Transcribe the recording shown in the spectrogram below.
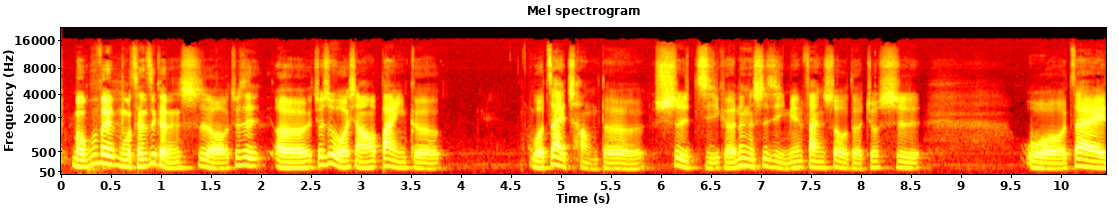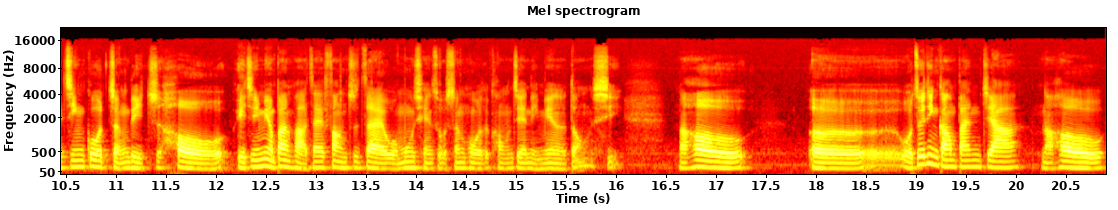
某部分某层次可能是哦，就是呃，就是我想要办一个我在场的市集，可能那个市集里面贩售的就是。我在经过整理之后，已经没有办法再放置在我目前所生活的空间里面的东西。然后，呃，我最近刚搬家，然后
